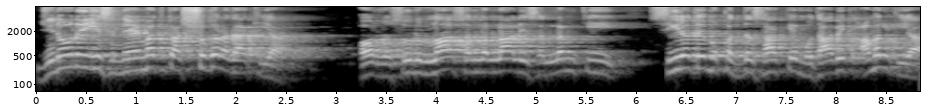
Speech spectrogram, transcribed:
جنہوں نے اس نعمت کا شکر ادا کیا اور رسول اللہ صلی اللہ علیہ وسلم کی سیرت مقدسہ کے مطابق عمل کیا،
